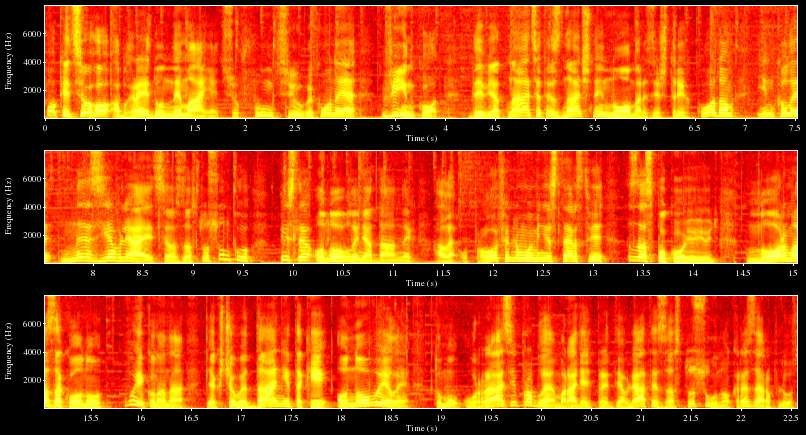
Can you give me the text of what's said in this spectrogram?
Поки цього апгрейду немає. Цю функцію виконує він-код. 19-значний номер зі штрих-кодом інколи не з'являється в застосунку після оновлення даних, але у профільному міністерстві заспокоюють. Норма закону виконана, якщо ви дані таки оновили. Тому у разі проблем радять пред'являти застосунок Резерв Плюс.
